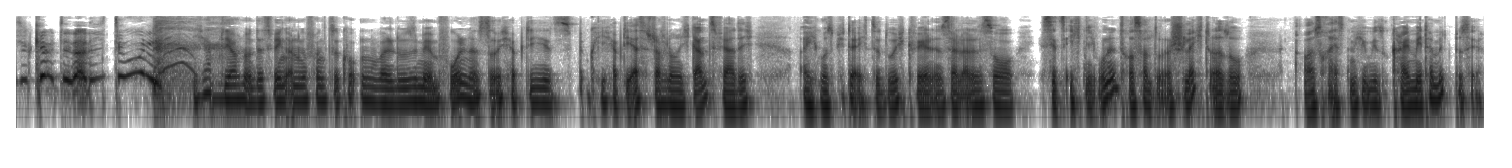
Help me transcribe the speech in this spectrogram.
Ich könnte doch nicht tun. Ich habe die auch nur deswegen angefangen zu gucken, weil du sie mir empfohlen hast. Aber ich habe die jetzt, okay, ich habe die erste Staffel noch nicht ganz fertig. Aber ich muss mich da echt so durchquälen. Es ist halt alles so, ist jetzt echt nicht uninteressant oder schlecht oder so. Aber es reißt mich irgendwie so keinen Meter mit bisher.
